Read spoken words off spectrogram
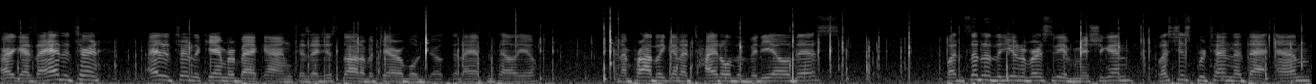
Alright guys, I had to turn I had to turn the camera back on because I just thought of a terrible joke that I have to tell you. And I'm probably going to title the video this. But instead of the University of Michigan, let's just pretend that that M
